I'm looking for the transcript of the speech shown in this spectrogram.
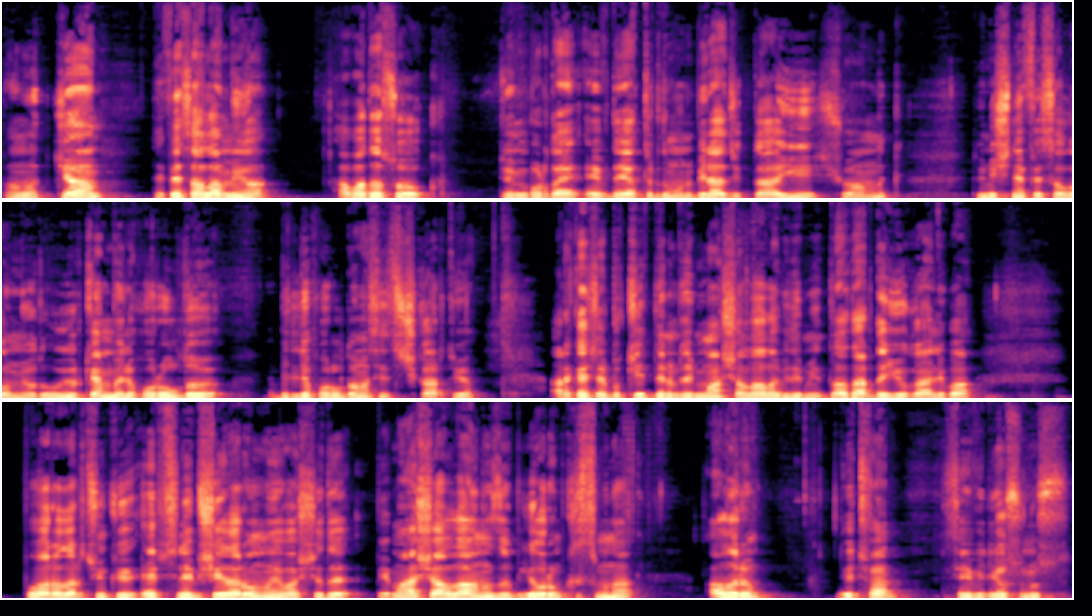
Pamukcuğum. Nefes alamıyor. Havada soğuk. Dün burada evde yatırdım onu. Birazcık daha iyi şu anlık. Dün hiç nefes alamıyordu. Uyurken böyle horulduyor. Bildiğin horuldama sesi çıkartıyor. Arkadaşlar bu kedilerimize bir maşallah alabilir miyiz? Nazar değiyor galiba. Bu aralar çünkü hepsine bir şeyler olmaya başladı. Bir maşallahınızı bir yorum kısmına alırım. Lütfen. Seviliyorsunuz.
